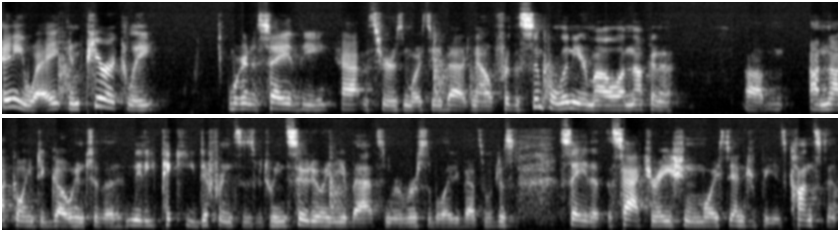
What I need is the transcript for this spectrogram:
Anyway, empirically, we're going to say the atmosphere is moist adiabatic. Now, for the simple linear model, I'm not going to um, I'm not going to go into the nitty-picky differences between pseudo-adiabats and reversible adiabats. We'll just say that the saturation moist entropy is constant.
